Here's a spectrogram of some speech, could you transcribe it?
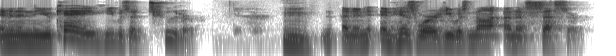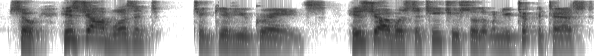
And in the UK, he was a tutor. Mm. And in, in his word, he was not an assessor. So his job wasn't to give you grades. His job was to teach you so that when you took the test,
